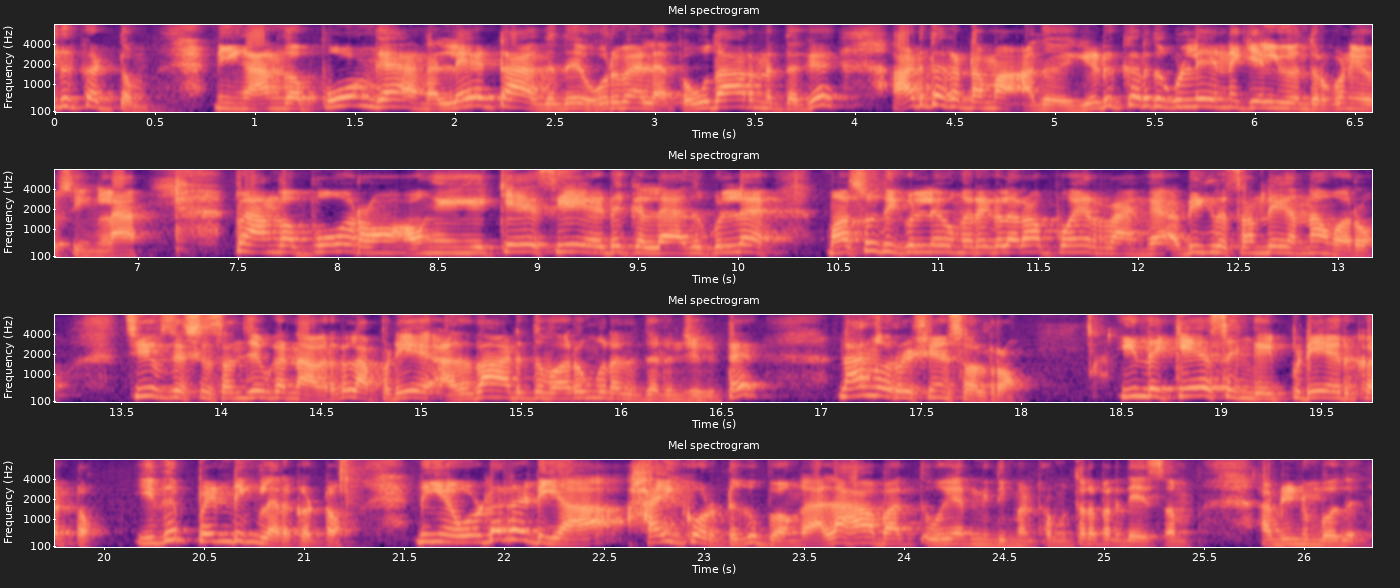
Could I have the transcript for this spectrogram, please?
இருக்கட்டும். நீங்கள் அங்கே போங்க அங்கே லேட் ஆகுது. ஒருவேளை இப்போ உதாரணத்துக்கு அடுத்த கட்டமாக அது எடுக்கிறதுக்குள்ளே என்ன கேள்வி வந்திருக்கும்னு யோசிங்களேன். இப்போ அங்கே போகிறோம் அவங்க இங்கே கேஸே எடுக்கலை அதுக்குள்ளே மசூதிக்குள்ளே இவங்க ரெகுலராக போயிடுறாங்க அப்படிங்கிற சந்தேகம் தான் வரும். சீஃப் ஜஸ்டிஸ் சஞ்சீவ் கண்ணா அவர்கள் அப்படியே அதுதான் அடுத்து வருங்கிறத தெரிஞ்சுக்கிட்டு நாங்கள் ஒரு விஷயம் சொல்கிறோம் இந்த கேஸ் இங்கே இப்படியே இருக்கட்டும். இது பெண்டிங்கில் இருக்கட்டும். நீங்கள் உடனடியாக ஹைகோர்ட்டுக்கு போங்க. அலகாபாத் உயர்நீதிமன்றம் உத்தரப்பிரதேசம் அப்படின்னும் போது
